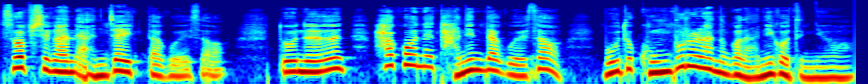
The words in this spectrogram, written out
수업 시간에 앉아 있다고 해서 또는 학원에 다닌다고 해서 모두 공부를 하는 건 아니거든요.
